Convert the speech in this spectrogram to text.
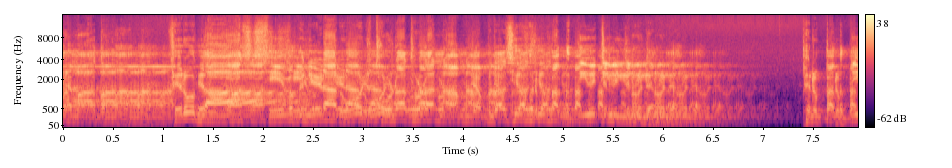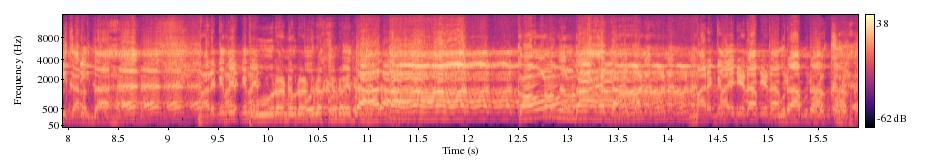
ਪ੍ਰਮਾਤਮਾ। ਫਿਰ ਉਹ ਦਾਸ ਸੇਵਕ ਜਿਹੜਾ ਰੋਜ਼ ਥੋੜਾ ਥੋੜਾ ਨਾਮ ਜਪਦਾ ਸੀ ਉਹ ਫਿਰ ਭਗਤੀ ਵਿੱਚ ਲੀਨ ਹੋ ਜਾਂਦਾ। ਫਿਰ ਭਗਤੀ ਕਰਦਾ ਹੈ। ਮਰ ਕਹਿੰਦੇ ਪੂਰਨ ਪੁਰਖ ਵਿਧਾਤਾ। ਕੌਣ ਦਿੰਦਾ ਹੈ ਦਾਨ? ਮਰ ਕਹਿੰਦੇ ਜਿਹੜਾ ਪੂਰਾ ਪੁਰਖ ਹੈ।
